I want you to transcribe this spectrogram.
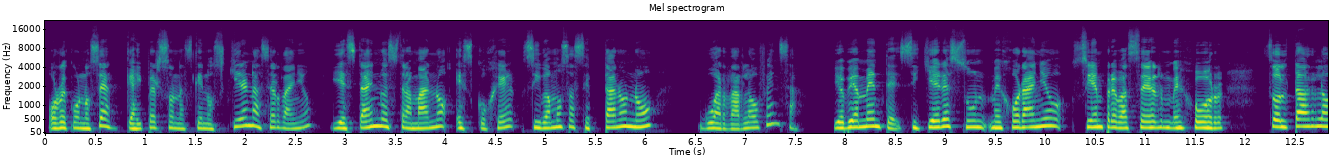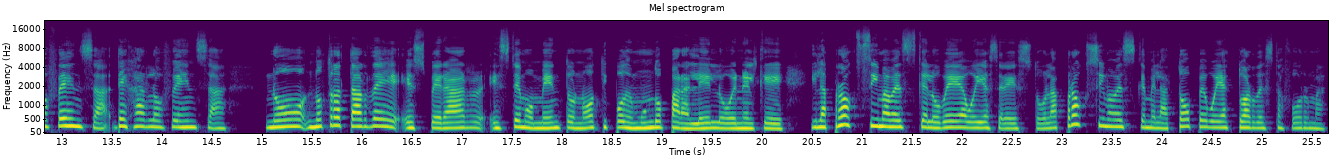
o reconocer que hay personas que nos quieren hacer daño y está en nuestra mano escoger si vamos a aceptar o no guardar la ofensa. Y obviamente, si quieres un mejor año, siempre va a ser mejor soltar la ofensa, dejar la ofensa, no, no tratar de esperar este momento, ¿no? Tipo de mundo paralelo en el que, y la próxima vez que lo vea voy a hacer esto, la próxima vez que me la tope voy a actuar de esta forma.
